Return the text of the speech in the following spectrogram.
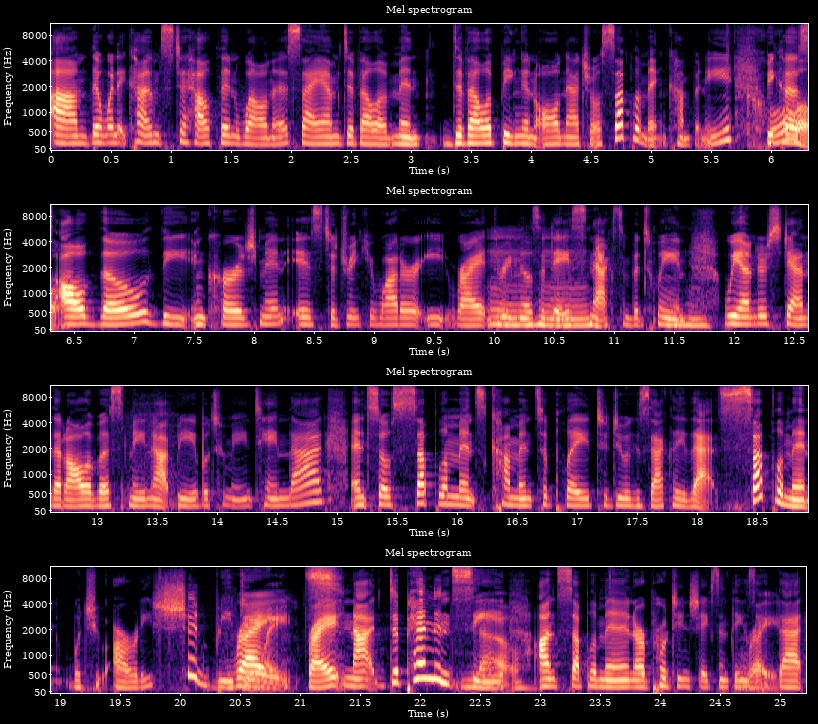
Um, then when it comes to health and wellness, I am development developing an all natural supplement company because although the encouragement is to drink your water, eat right, 3 meals a day, Mm-hmm. snacks in between, we understand that all of us may not be able to maintain that. And so supplements come into play to do exactly that. Supplement what you already should be doing, Right. right? Not dependency No. on supplement or protein shakes and things Right. like that,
